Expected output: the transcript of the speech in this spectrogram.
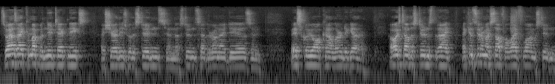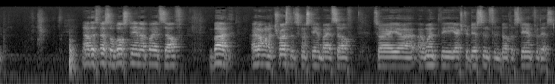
So as I come up with new techniques, I share these with the students, and the students have their own ideas, and basically we all kind of learn together. I always tell the students that I, I consider myself a lifelong student. Now this vessel will stand up by itself, but I don't want to trust that it's going to stand by itself. So I, uh, I went the extra distance and built a stand for this.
